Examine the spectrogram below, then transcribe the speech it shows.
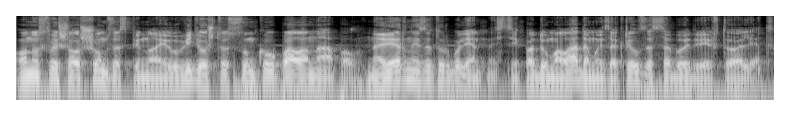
Он услышал шум за спиной и увидел, что сумка упала на пол. Наверное, из-за турбулентности, подумал Адам и закрыл за собой дверь в туалет.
